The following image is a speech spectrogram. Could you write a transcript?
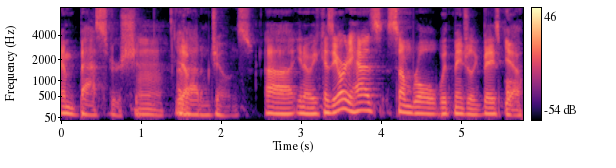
ambassadorship of yeah. Adam Jones. Uh, you know, because he already has some role with Major League Baseball. Yeah.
